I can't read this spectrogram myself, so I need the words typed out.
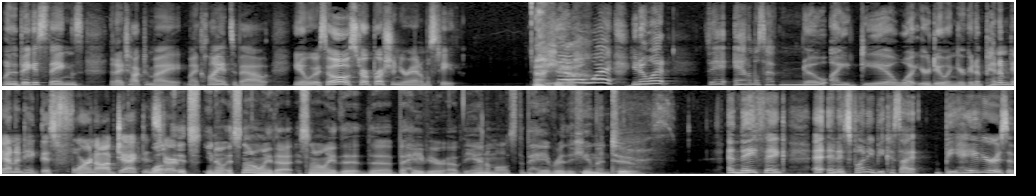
One of the biggest things that I talk to my my clients about, you know, we always say, oh, start brushing your animal's teeth. yeah. No way. You know what? The animals have no idea what you're doing. You're going to pin them down and take this foreign object and Well, start. it's you know, it's not only that. It's not only the the behavior of the animal. It's the behavior of the human too. Yes. and they think and, and it's funny because i behavior is a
